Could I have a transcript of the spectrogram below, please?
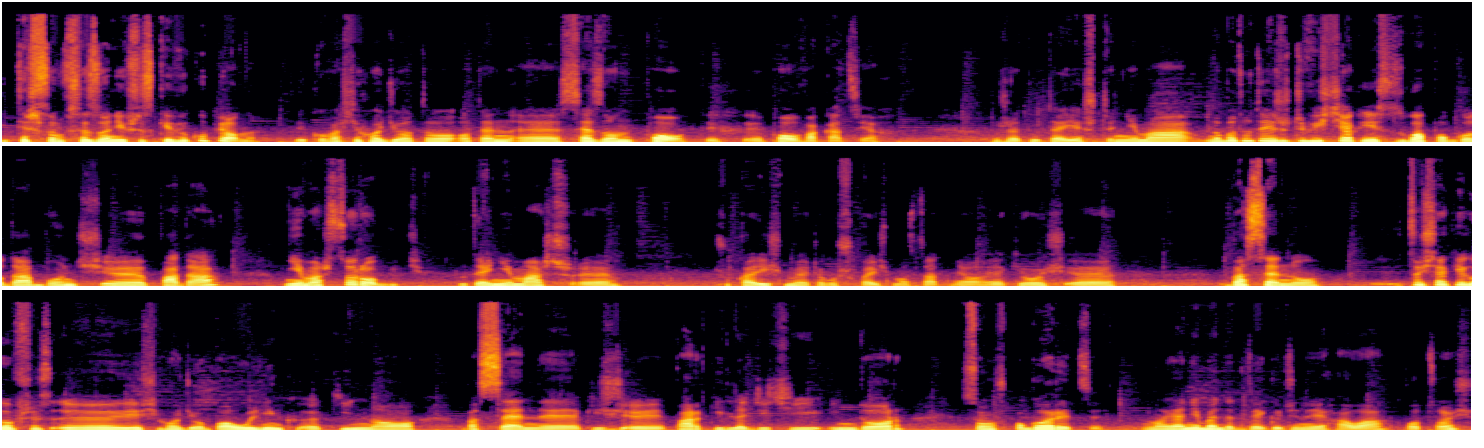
i też są w sezonie wszystkie wykupione. Tylko właśnie chodzi o, to, o ten sezon po tych, po wakacjach że tutaj jeszcze nie ma, no bo tutaj rzeczywiście jak jest zła pogoda bądź e, pada, nie masz co robić. Tutaj nie masz, e, szukaliśmy, czego szukaliśmy ostatnio, jakiegoś e, basenu, coś takiego, jeśli chodzi o bowling, kino, baseny, jakieś parki dla dzieci indoor, są w Pogorycy. No ja nie będę dwie godziny jechała po coś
